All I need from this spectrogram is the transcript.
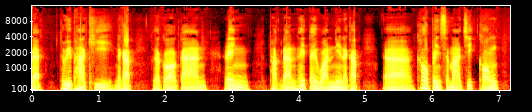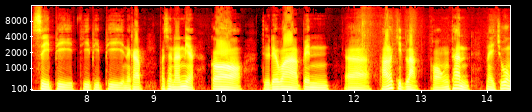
แบบทวิภาคีนะครับแล้วก็การเร่งผลักดันให้ไต้หวันเนี่ยนะครับเข้าเป็นสมาชิกของ CPTPP นะครับเพราะฉะนั้นเนี่ยก็ ถือได้ว่าเป็นภารกิจหลักของท่านในช่วง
